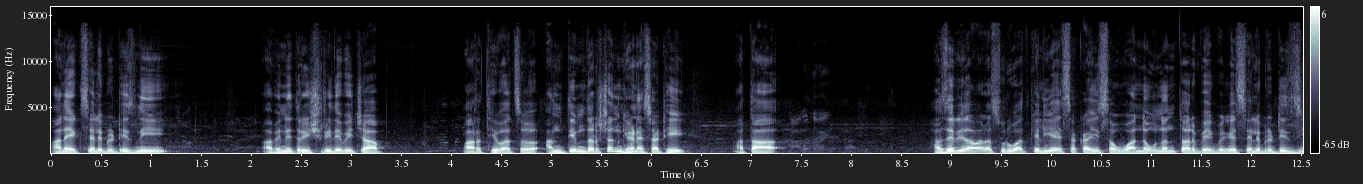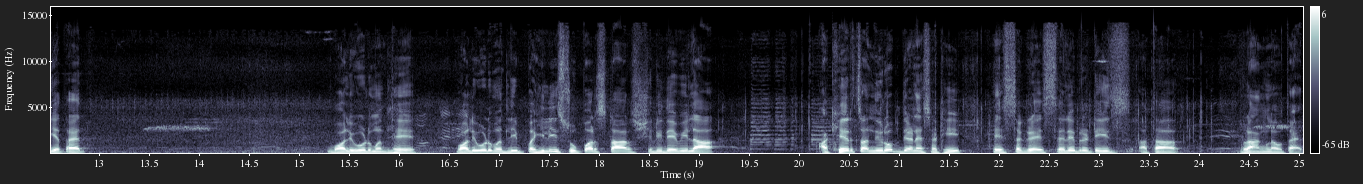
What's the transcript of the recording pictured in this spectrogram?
अनेक सेलिब्रिटीजनी अभिनेत्री श्रीदेवीच्या पार्थिवाचं अंतिम दर्शन घेण्यासाठी आता हजेरी लावायला सुरुवात केली आहे. सकाळी सव्वा नऊ नंतर वेगवेगळे सेलिब्रिटीज येत आहेत. बॉलिवूडमधले बॉलिवूडमधली पहिली सुपरस्टार श्रीदेवीला अखेरचा निरोप देण्यासाठी हे सगळे सेलिब्रिटीज आता रांग लावत आहेत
